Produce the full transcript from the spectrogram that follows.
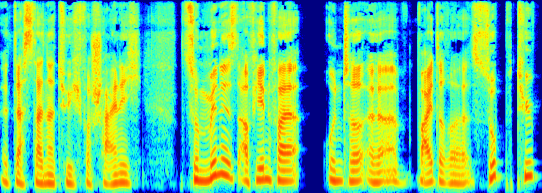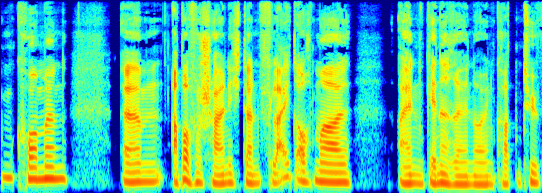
Äh, dass dann natürlich wahrscheinlich zumindest auf jeden Fall unter äh, weitere Subtypen kommen, ähm, aber wahrscheinlich dann vielleicht auch mal einen generell neuen Kartentyp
